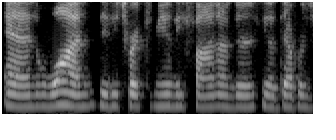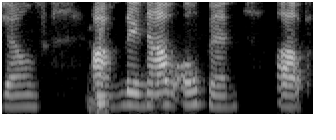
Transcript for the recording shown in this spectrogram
And one, the Detroit Community Fund under you know Deborah Jones, mm-hmm. Um, they now open up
